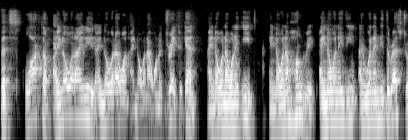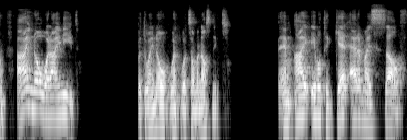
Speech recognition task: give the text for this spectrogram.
that's locked up. I know what I need. I know what I want. I know when I want to drink. Again, I know when I want to eat. I know when I'm hungry. I know when I need when I need the restroom. I know what I need. But do I know what, what someone else needs? Am I able to get out of myself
